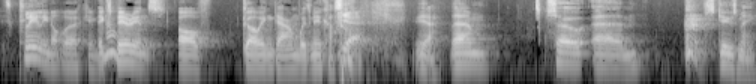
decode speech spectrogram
it's clearly not working. Experience of going down with Newcastle. yeah, Yeah. Um, so, um, excuse me.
